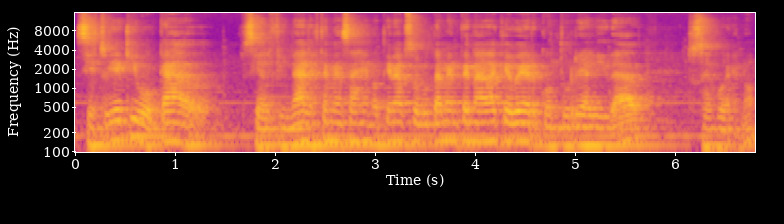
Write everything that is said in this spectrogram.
Si estoy equivocado, si al final este mensaje no tiene absolutamente nada que ver con tu realidad, entonces bueno,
